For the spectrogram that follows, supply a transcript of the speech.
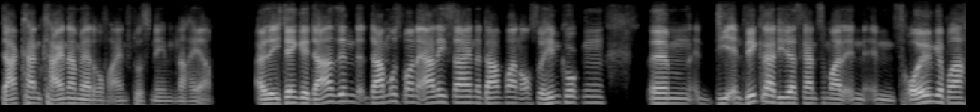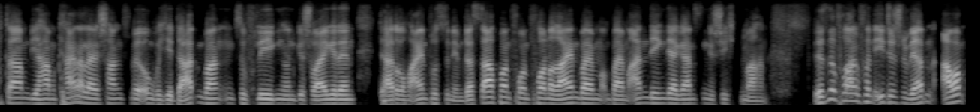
da kann keiner mehr darauf Einfluss nehmen nachher. Also ich denke, da sind, da muss man ehrlich sein, da darf man auch so hingucken. Ähm, die Entwickler, die das Ganze mal in, ins Rollen gebracht haben, die haben keinerlei Chance mehr, irgendwelche Datenbanken zu pflegen und geschweige denn darauf Einfluss zu nehmen. Das darf man von vornherein beim, beim Anlegen der ganzen Geschichten machen. Das ist eine Frage von ethischen Werten, aber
